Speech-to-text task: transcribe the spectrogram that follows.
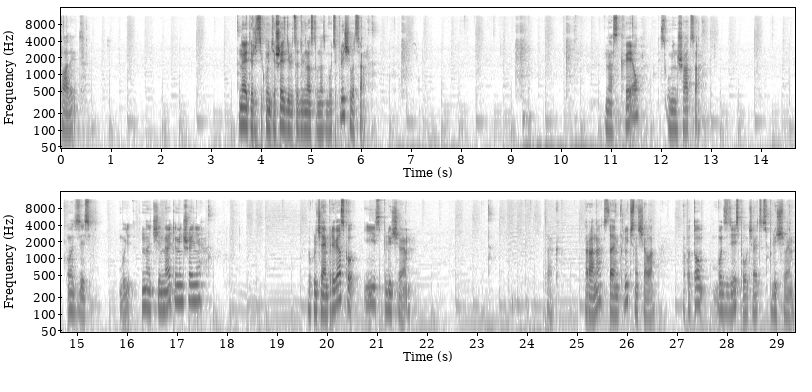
падает. На этой же секунде 6990 у нас будет сплющиваться. На scale, то есть уменьшаться. Вот здесь будет начинать уменьшение. Выключаем привязку и сплющиваем. Так, рано. Ставим ключ сначала, а потом вот здесь, получается, сплющиваем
